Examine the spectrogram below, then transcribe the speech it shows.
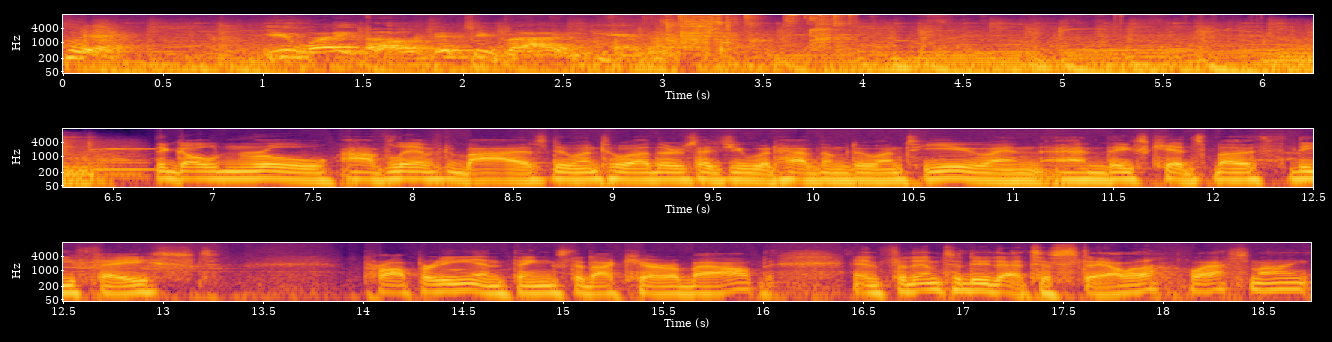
you wait, I'll get you back. The golden rule I've lived by is do unto others as you would have them do unto you. And, and these kids both defaced property and things that I care about. And for them to do that to Stella last night,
